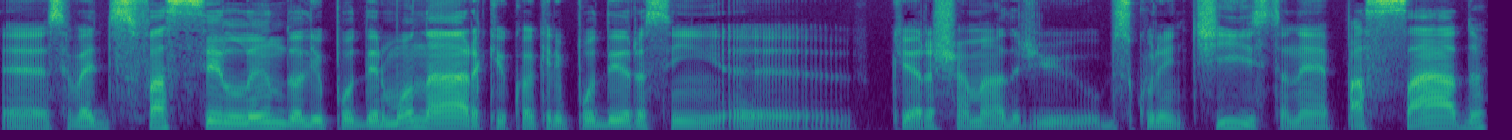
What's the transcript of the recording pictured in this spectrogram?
É, você vai desfacelando ali o poder monárquico, aquele poder assim é, que era chamado de obscurantista, né, passado.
